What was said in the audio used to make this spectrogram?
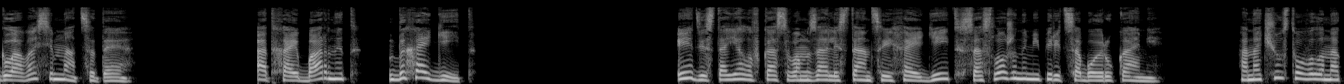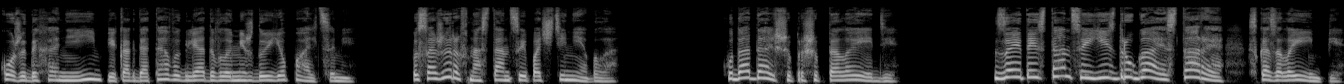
Глава 17. От Хай-Барнет до Хайгейт. Эдди стояла в кассовом зале станции Хайгейт со сложенными перед собой руками. Она чувствовала на коже дыхание импи, когда та выглядывала между ее пальцами. Пассажиров на станции почти не было. «Куда дальше?» — прошептала Эдди. «За этой станцией есть другая, старая», — сказала импи.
